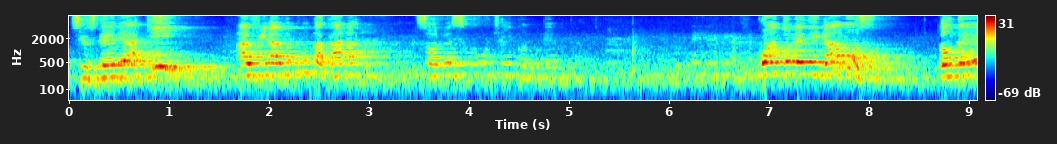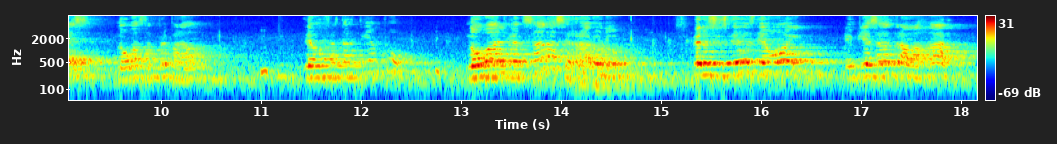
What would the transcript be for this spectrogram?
si usted de aquí, al final de Punta Cana, solo escucha y contempla. Cuando le digamos dónde es, no va a estar preparado. Le va a faltar tiempo. No va a alcanzar a cerrar oro. Pero si ustedes de hoy empiezan a trabajar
